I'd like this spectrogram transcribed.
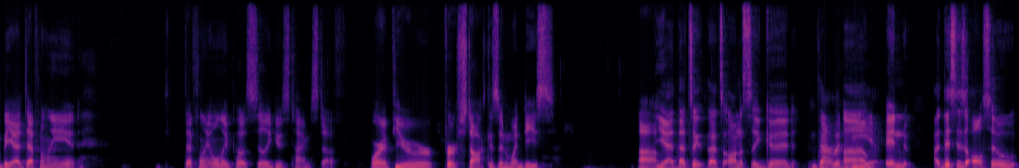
But yeah, definitely, definitely only post silly goose time stuff. Or if your first stock is in Wendy's. Um, yeah, that's a that's honestly good. That would be Um, and this is also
